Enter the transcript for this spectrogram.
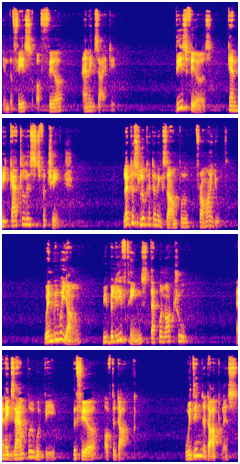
in the face of fear and anxiety. These fears can be catalysts for change. Let us look at an example from our youth. When we were young, we believed things that were not true. An example would be the fear of the dark. Within the darkness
